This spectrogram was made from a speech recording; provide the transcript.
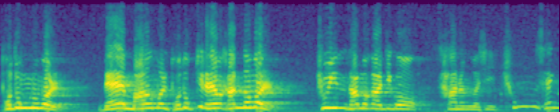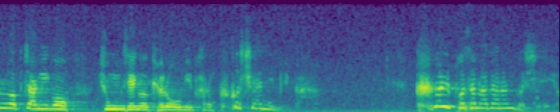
도둑놈을 내 마음을 도둑질해 간 놈을 주인 삼아 가지고 사는 것이 중생의 업장이고 중생의 괴로움이 바로 그것이 아닙니까? 그걸 벗어나자는 것이에요.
